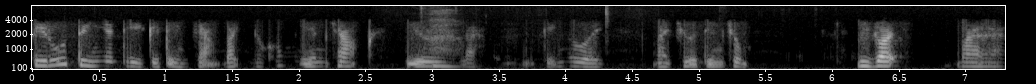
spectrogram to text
virus. Tuy nhiên thì cái tình trạng bệnh nó không nghiêm trọng như à. là những cái người mà chưa tiêm chủng. Vì vậy mà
